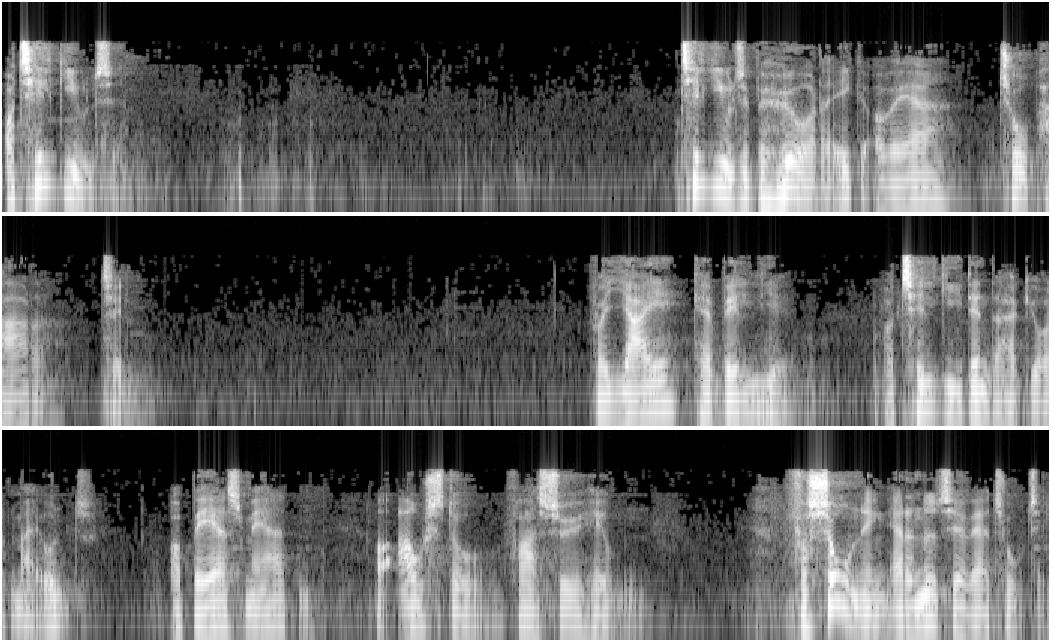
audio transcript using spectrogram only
Og tilgivelse. Tilgivelse behøver der ikke at være to parter til. For jeg kan vælge og tilgive den, der har gjort mig ondt, og bære smerten, og afstå fra at søge hævnen. Forsoning er der nødt til at være to til.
